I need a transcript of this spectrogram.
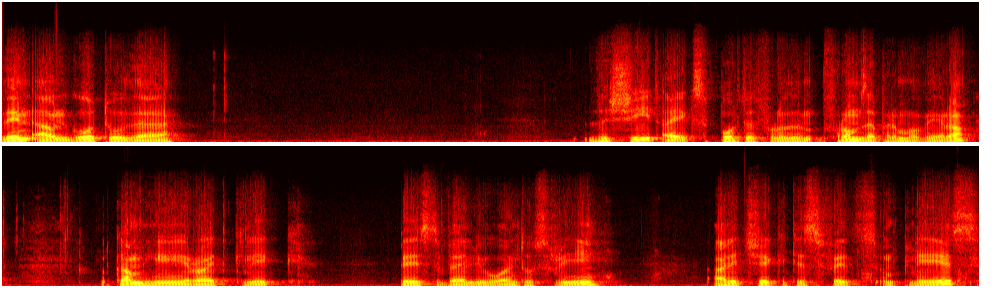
then I will go to the the sheet I exported from from the Primavera. Will come here right click paste value 1 to 3 I'll check it is fits in place.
